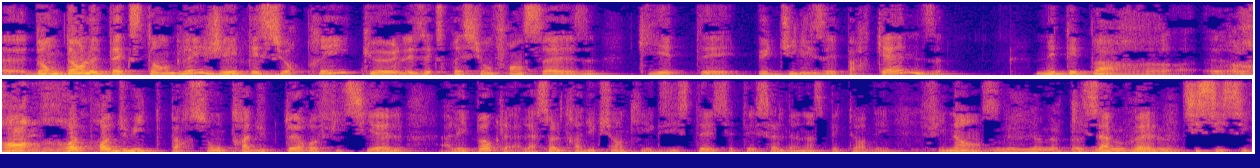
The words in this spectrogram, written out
Euh, donc dans le texte anglais, j'ai été surpris que les expressions françaises qui étaient utilisées par Keynes n'était pas euh, reproduite par son traducteur officiel à l'époque. La, seule traduction qui existait, c'était celle d'un inspecteur des finances Mais il y en a pas qui s'appelle. Si, si, si.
